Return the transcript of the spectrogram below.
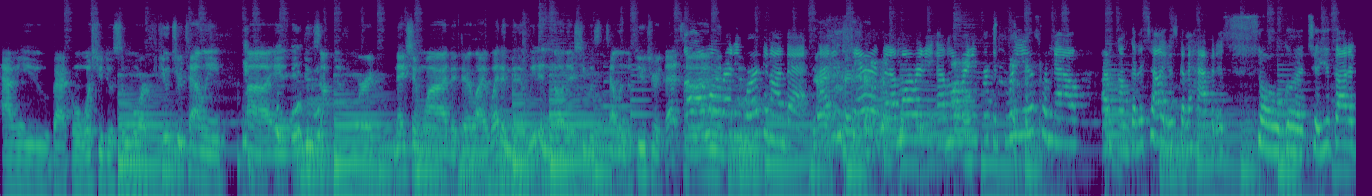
having you back on once you do some more future telling uh, and, and, do something for it nationwide that they're like, wait a minute, we didn't know that she was telling the future at that time. Oh, I'm already working on that. I didn't share it, but I'm already I'm already working. Three years from now, I'm, I'm gonna tell you it's gonna happen. It's so good too. You gotta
